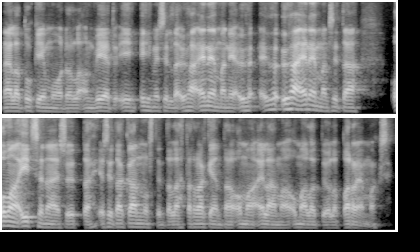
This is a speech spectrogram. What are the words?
näillä tukimuodoilla on viety ihmisiltä yhä enemmän ja yhä, yhä enemmän sitä omaa itsenäisyyttä ja sitä kannustinta lähteä rakentamaan omaa elämää omalla työllä paremmaksi.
